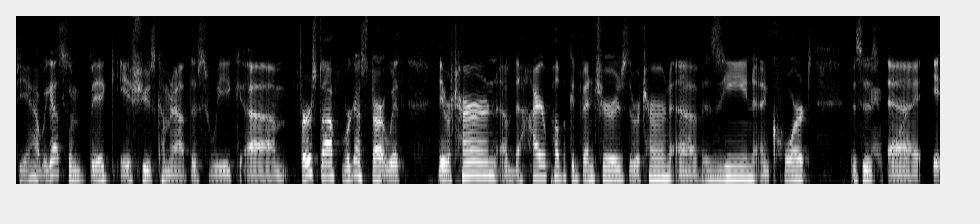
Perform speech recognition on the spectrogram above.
Yeah, we got some big issues coming out this week. Um, first off, we're going to start with the return of the High Republic Adventures, the return of Zeen and Qort. This is uh, i-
